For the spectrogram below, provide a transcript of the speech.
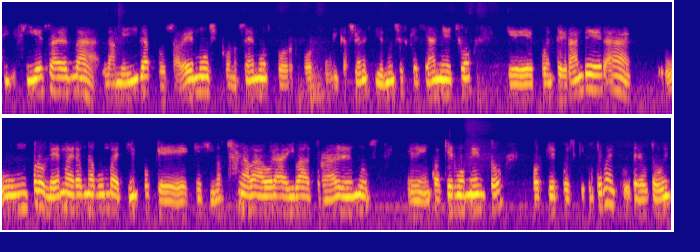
si, si esa es la, la medida, pues sabemos y conocemos por, por publicaciones y denuncias que se han hecho que Puente Grande era un problema, era una bomba de tiempo que, que si no tronaba ahora iba a tronar en, unos, en cualquier momento, porque pues el tema del automóvil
